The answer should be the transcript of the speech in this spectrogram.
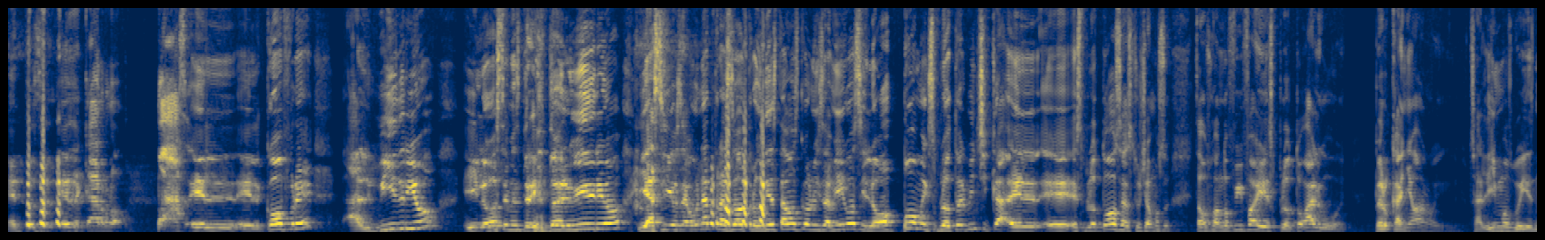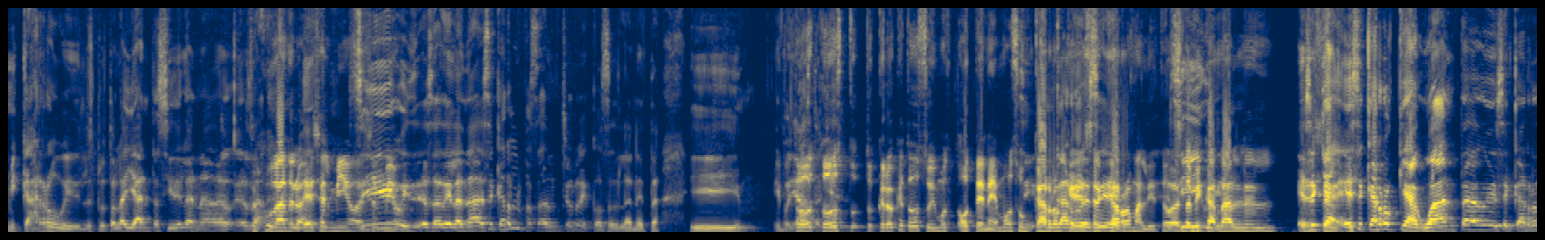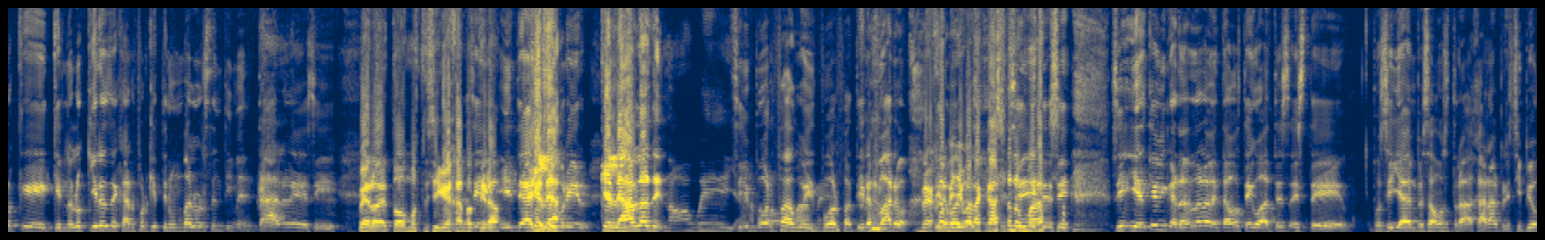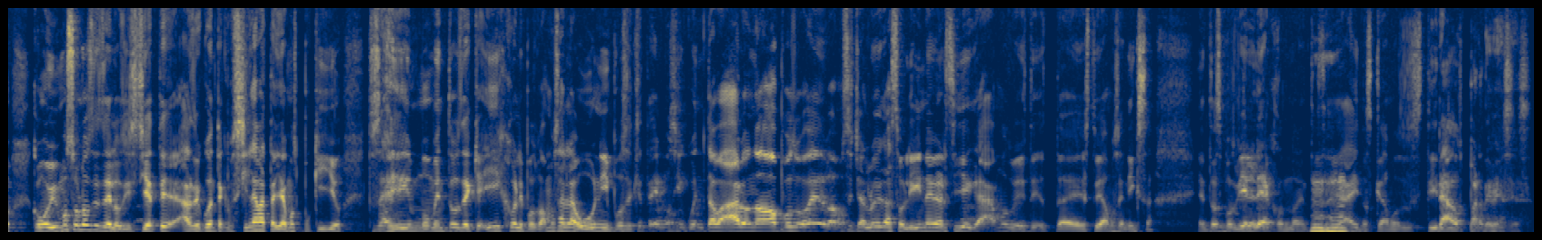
Entonces, ese carro, ¡paz! El, el cofre al vidrio y luego se me estrelló todo el vidrio y así, o sea, una tras otra. Un día estábamos con mis amigos y luego, ¡pum! explotó el pinche el, eh, explotó, o sea, escuchamos, estamos jugando FIFA y explotó algo, güey. Pero cañón, güey. Salimos, güey, es mi carro, güey. Le explotó la llanta así de la nada. O sea, jugándolo, de- es el mío, es sí, el mío. güey, o sea, de la nada. Ese carro le pasaron un chorro de cosas, la neta. Y, y pues ya. Todos, todos, creo que todos tuvimos o tenemos un Sí, un carro, que es el ese- carro maldito. sí, Ahorita mi güey. carnal. Ese, es ca- el- ese carro que aguanta, güey, ese carro que, que no lo quieres dejar porque tiene un valor sentimental, güey, sí. Pero de todos modos te sigue dejando tirado. y te hace que, le, sufrir. que le hablas de, no, güey. Sí, porfa, güey, mames". porfa, tira paro. Déjame, llevo a la casa Sí, nomás. Sí, sí. Sí, y es que mi canal no lo lamentamos, te digo, antes, este, pues sí, ya empezamos a trabajar al principio. Como vivimos solos desde los 17, haz de cuenta que pues sí la batallamos poquillo. Entonces hay momentos de que, híjole, pues vamos a la uni, pues es que tenemos 50 varos, no, pues vamos a echarlo de gasolina y ver si llegamos, güey. Est- est- Estudiamos en Ixa. Entonces, pues bien lejos, ¿no? Entonces, Ujú. ay, nos quedamos tirados un par de veces.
